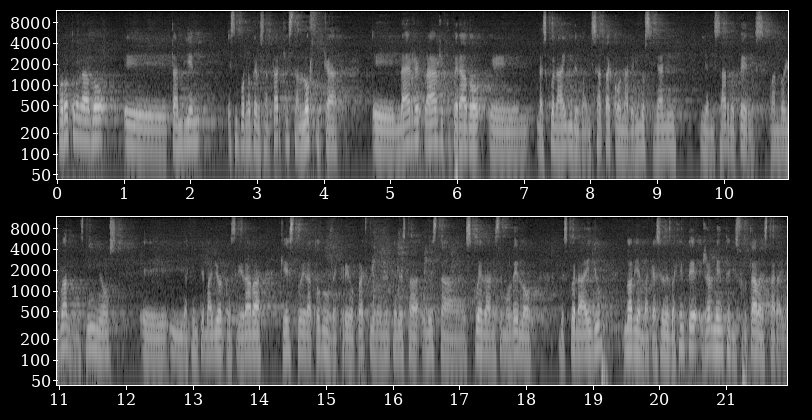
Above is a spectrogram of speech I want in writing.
Por otro lado, también es importante resaltar que esta lógica la, ha recuperado la Escuela Ayu de Guarizata con Avelino Signani y Elizardo Pérez, cuando igual los niños eh, y la gente mayor consideraba que esto era todo un recreo. Prácticamente en esta, en esta escuela, en este modelo de escuela AYU, no habían vacaciones, la gente realmente disfrutaba estar ahí.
